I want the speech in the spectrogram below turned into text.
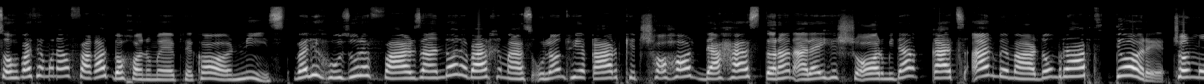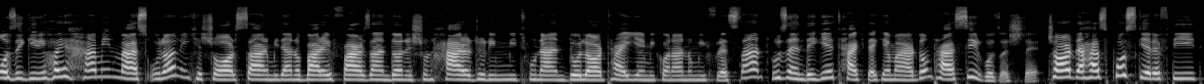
صحبتمون هم فقط با خانم ابتکار نیست. ولی حضور فرزندان برخی مسئولان توی غرب که چهار ده هست دارن علیه شعار میدن قطعا به مردم ربط داره. چون موزگیری های همین مسئولانی که شعار سر میدن و برای فرزندانشون هر جوری می‌تونن دلار تهیه می‌کنن و میفرستن رو زندگی تک تک مردم تاثیر گذاشته. چهار ده هست پست گرفتید؟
